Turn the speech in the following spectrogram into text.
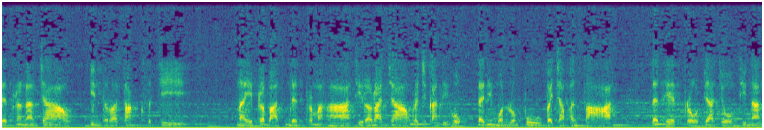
เด็จพระนางเจ้า อินทรศักดิ์สจี ในพระบาทสมเด็จพระมหาธีรราชเจ้ารัชกาลที่หกได้นิมนต์หลวงปู่ไปจำพรรษา และเทศโปรดญาติโยมที่นั่น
